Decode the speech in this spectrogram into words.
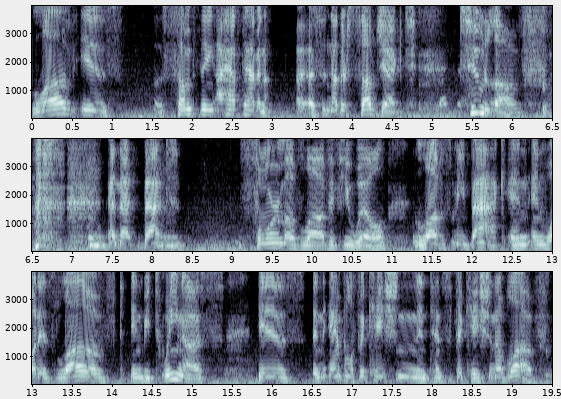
love is something I have to have an a, another subject to love, mm-hmm. and that that mm-hmm. form of love, if you will, loves me back. And and what is loved in between us is an amplification and intensification of love.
